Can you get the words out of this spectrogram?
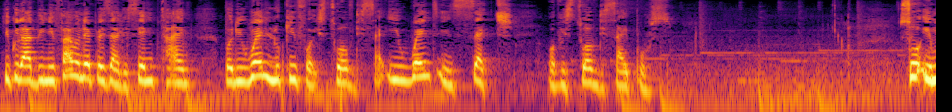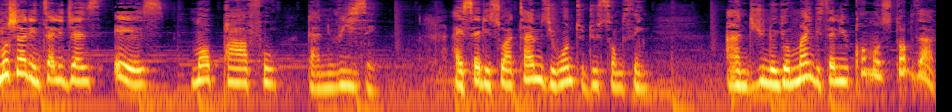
He could have been in 500 places at the same time, but he went looking for his 12 disciples. He went in search of his 12 disciples. So emotional intelligence is more powerful than reason. I said it. So at times you want to do something, and you know your mind is telling you, "Come on, stop that,"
